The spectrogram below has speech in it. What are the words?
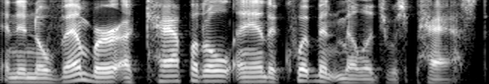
and in November, a capital and equipment millage was passed.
